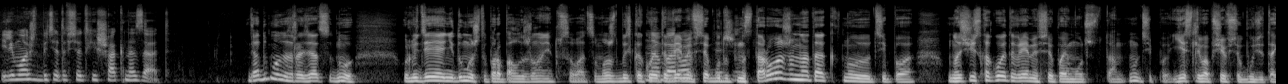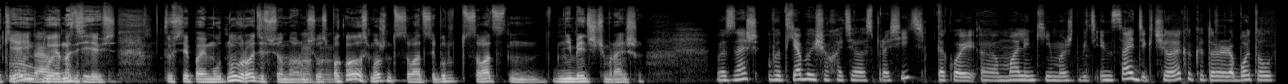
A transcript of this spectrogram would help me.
Или, может быть, это все-таки шаг назад? Я думаю, возразятся. Ну, у людей я не думаю, что пропало желание тусоваться. Может быть, какое-то Наоборот, время все будут настороженно так, ну, типа, но через какое-то время все поймут, что там, ну, типа, если вообще все будет окей, Ну, ну, да. я надеюсь, то все поймут, ну, вроде все норм, все Мгм. успокоилось, можно тусоваться, и будут тусоваться не меньше, чем раньше. Вот знаешь, вот я бы еще хотела спросить такой э, маленький, может быть, инсайдик человека, который работал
